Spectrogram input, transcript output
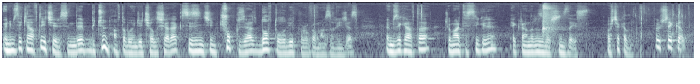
önümüzdeki hafta içerisinde bütün hafta boyunca çalışarak sizin için çok güzel dop dolu bir program hazırlayacağız. Önümüzdeki hafta cumartesi günü ekranlarınız başınızdayız. Hoşçakalın. Hoşçakalın.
